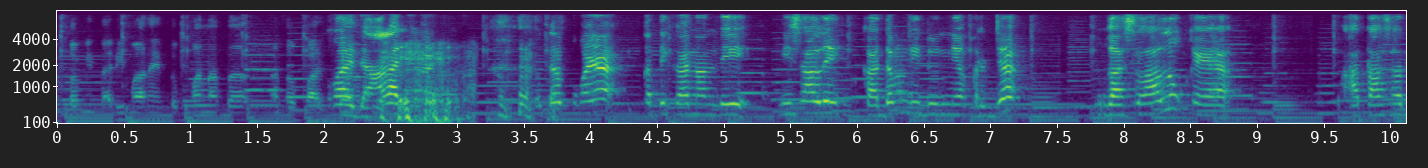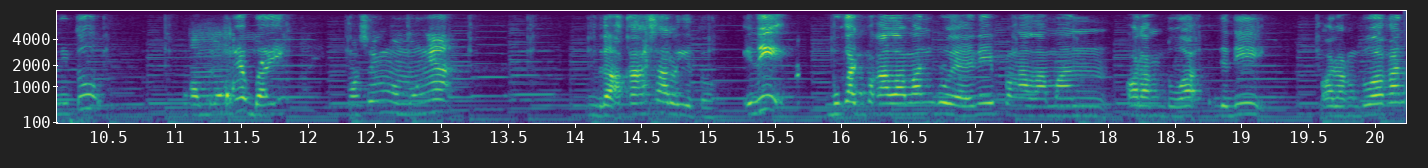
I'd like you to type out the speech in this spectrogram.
atau minta dimarahin teman atau atau pacar? Wah jangan udah pokoknya ketika nanti misalnya kadang di dunia kerja nggak selalu kayak atasan itu ngomongnya baik. Maksudnya ngomongnya nggak kasar gitu. Ini bukan pengalamanku ya ini pengalaman orang tua. Jadi orang tua kan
